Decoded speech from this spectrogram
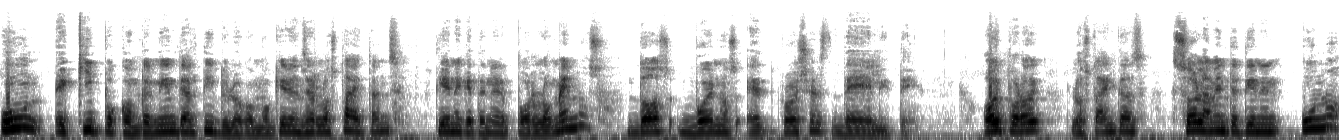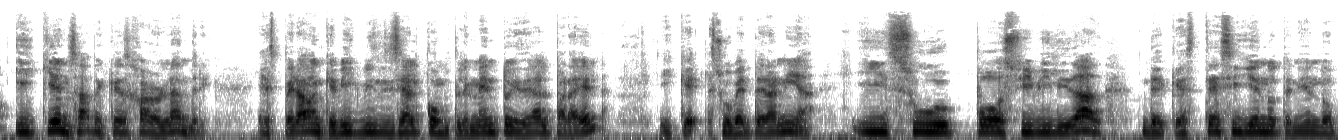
un equipo contendiente al título como quieren ser los Titans, tiene que tener por lo menos dos buenos edge rushers de élite. Hoy por hoy, los Titans solamente tienen uno y quién sabe que es Harold Landry. Esperaban que Big Beasley sea el complemento ideal para él y que su veteranía y su posibilidad de que esté siguiendo teniendo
